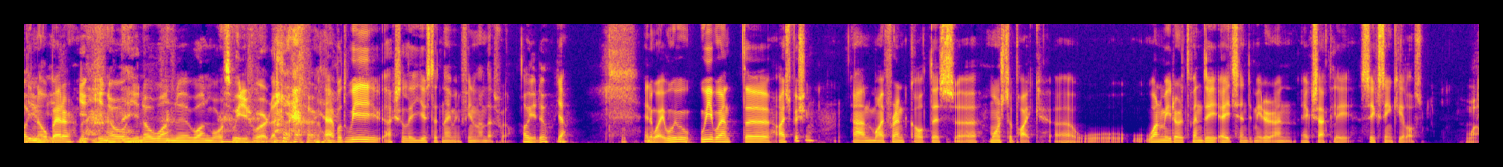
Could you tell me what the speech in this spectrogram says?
Oh, You know better. You, you know you know one uh, one more Swedish word. yeah, but we actually used that name in Finland as well. oh, you do. Yeah. Anyway, we we went uh, ice fishing, and my friend caught this uh, monster pike, uh, one meter twenty eight centimeter and exactly sixteen kilos. Wow.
